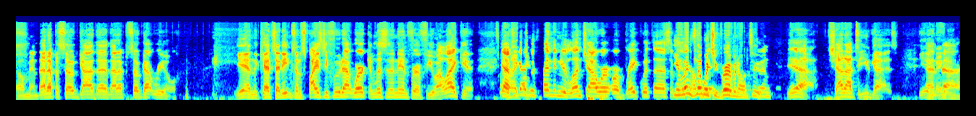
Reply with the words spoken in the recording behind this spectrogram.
oh man, that episode got uh, that episode got real. Yeah, and the catch that eating some spicy food at work and listening in for a few. I like it. Yeah, if you guys it. are spending your lunch hour or break with us, I Yeah, mean, let us know what you're grabbing on too. Yeah, shout out to you guys. Yeah, and man. uh,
